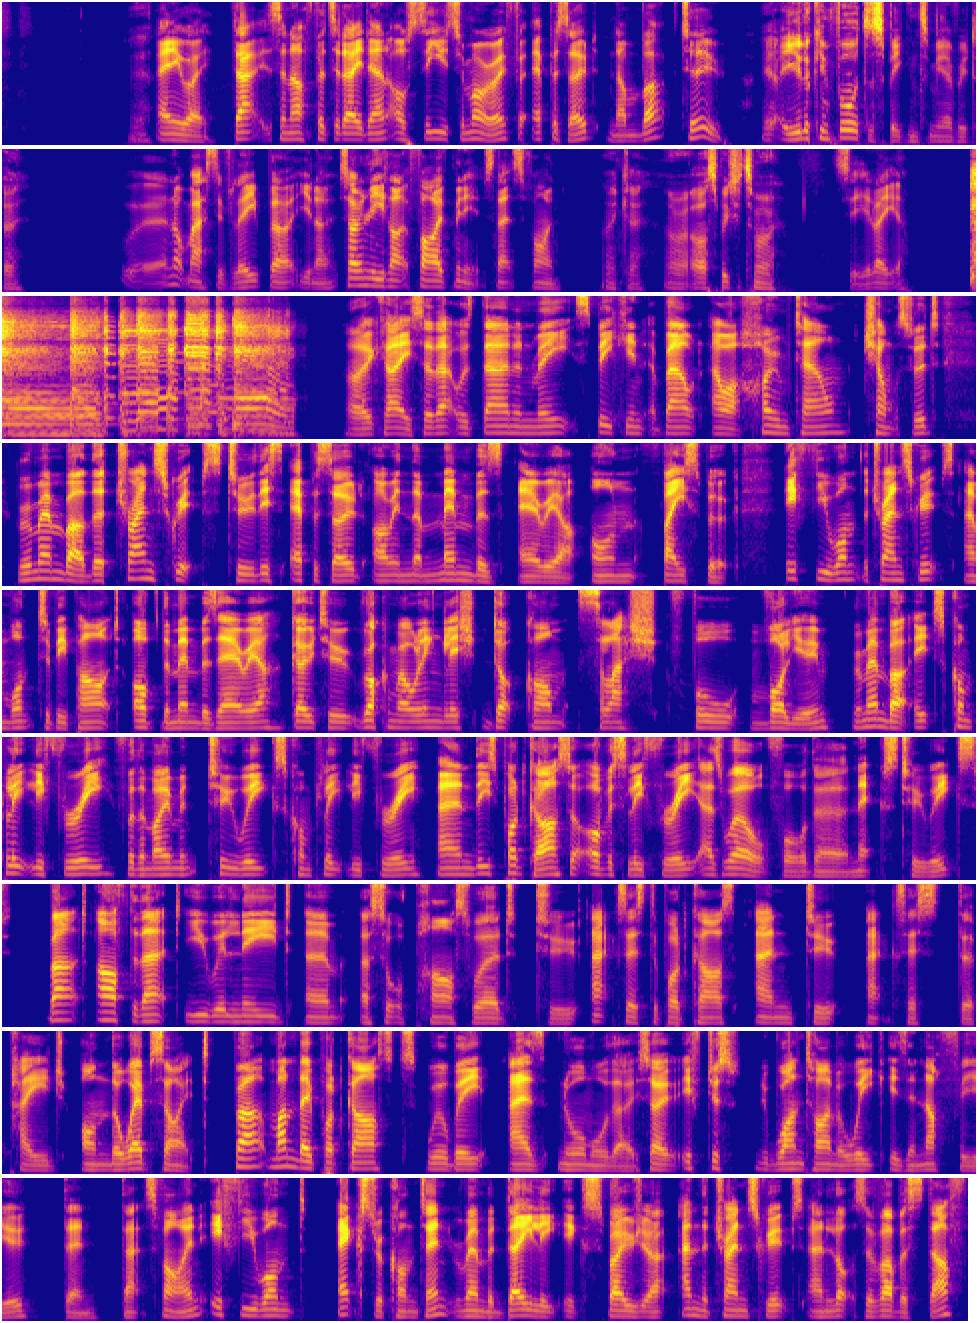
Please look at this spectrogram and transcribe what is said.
Yeah. Anyway, that is enough for today, Dan. I'll see you tomorrow for episode number two. Yeah, are you looking forward to speaking to me every day? Uh, not massively, but you know, it's only like five minutes. That's fine. Okay, all right. I'll speak to you tomorrow. See you later. Okay, so that was Dan and me speaking about our hometown, Chelmsford. Remember, the transcripts to this episode are in the members area on Facebook. If you want the transcripts and want to be part of the members area, go to rockandrollenglish.com slash full volume. Remember, it's completely free for the moment, two weeks completely free. And these podcasts are obviously free as well for the next two weeks. But after that, you will need um, a sort of password to access the podcast and to access the page on the website. But Monday podcasts will be as normal though. So if just one time a week is enough for you, then that's fine. If you want extra content, remember daily exposure and the transcripts and lots of other stuff,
